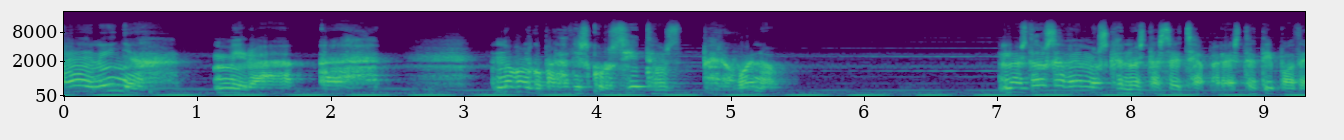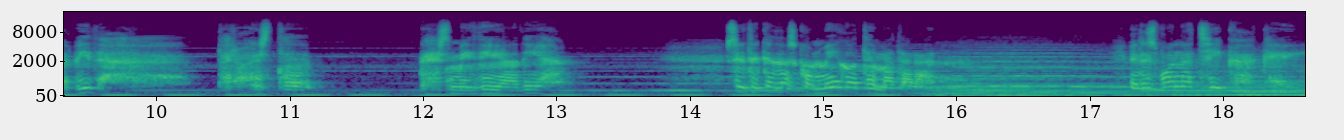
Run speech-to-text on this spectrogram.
Eh, niña. Mira, eh, no valgo para discursitos, pero bueno. Las dos sabemos que no estás hecha para este tipo de vida. Pero este es mi día a día. Si te quedas conmigo, te matarán. Eres buena chica, Kay.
